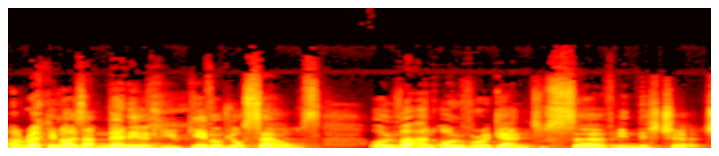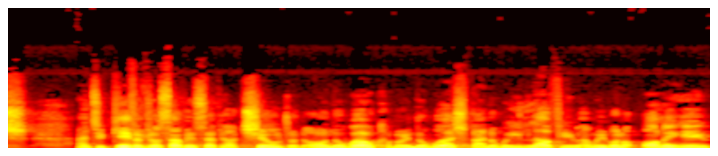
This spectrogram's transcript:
I recognize that many of you give of yourselves over and over again to serve in this church. And to give of yourself in serving our children or in the welcome or in the worship band. And we love you and we want to honor you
